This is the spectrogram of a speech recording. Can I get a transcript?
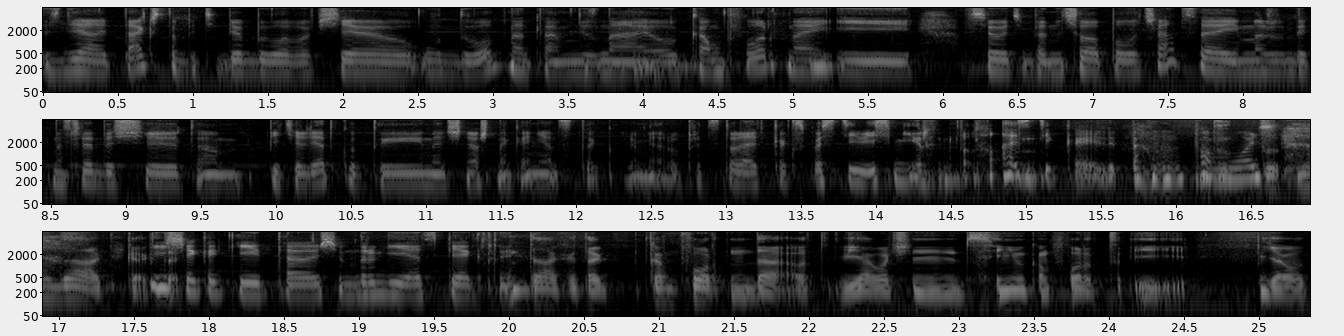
сделать так, чтобы тебе было вообще удобно, там, не знаю, комфортно, и все у тебя начало получаться, и, может быть, на следующую там пятилетку ты начнешь наконец-то, к примеру, представлять, как спасти весь мир от пластика или там помочь. Ну, ну да, как Еще какие-то, в общем, другие аспекты. Да, это комфортно, да. Вот я очень ценю комфорт и я вот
